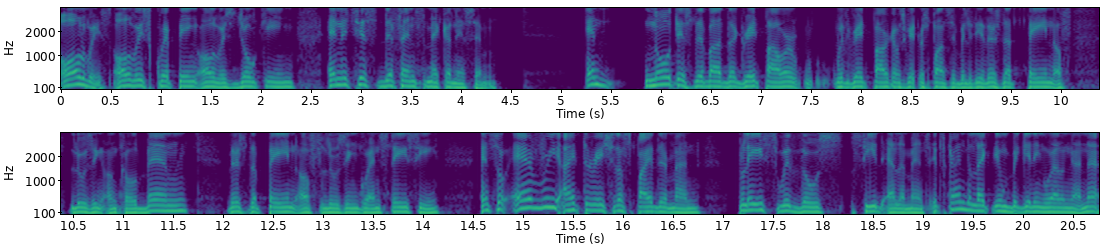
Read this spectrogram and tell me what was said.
Always, always quipping, always joking. And it's his defense mechanism. And notice, diba, the great power, with great power comes great responsibility. There's that pain of losing Uncle Ben. There's the pain of losing Gwen Stacy. And so every iteration of Spider-Man plays with those seed elements. It's kind of like yung beginning well nga na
